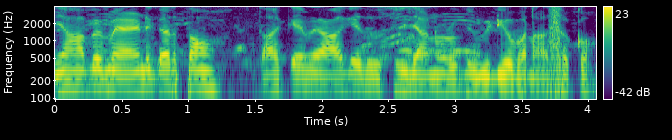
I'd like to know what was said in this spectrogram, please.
यहाँ पे मैं एंड करता हूँ ताकि मैं आगे दूसरी जानवरों की वीडियो बना सकूँ।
